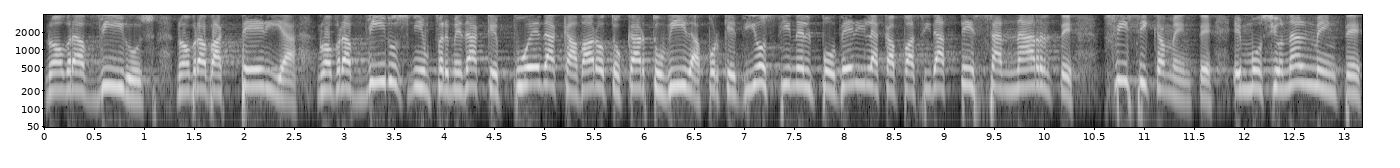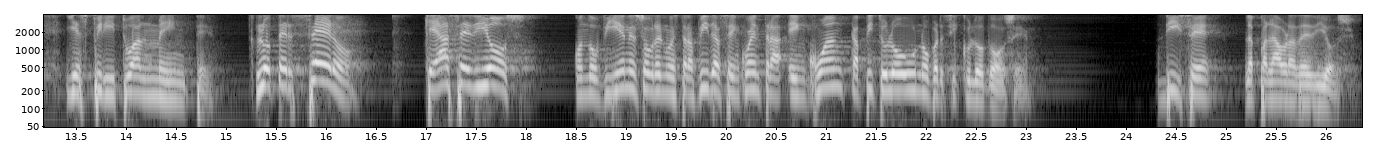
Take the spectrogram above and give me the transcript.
no habrá virus, no habrá bacteria, no habrá virus ni enfermedad que pueda acabar o tocar tu vida, porque Dios tiene el poder y la capacidad de sanarte físicamente, emocionalmente y espiritualmente. Lo tercero que hace Dios cuando viene sobre nuestras vidas se encuentra en Juan capítulo 1 versículo 12. Dice la palabra de Dios.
